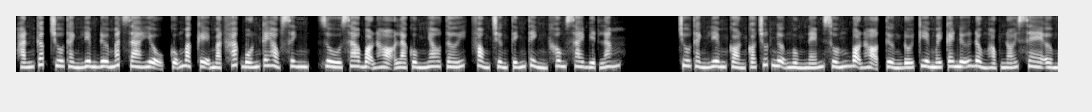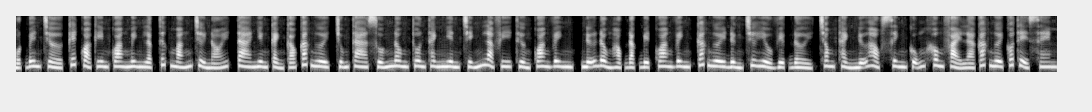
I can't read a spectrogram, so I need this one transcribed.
Hắn cấp Chu Thành Liêm đưa mắt ra hiệu cũng mặc kệ mặt khác bốn cái học sinh, dù sao bọn họ là cùng nhau tới, phòng trường tính tình không sai biệt lắm. Chu Thành Liêm còn có chút ngượng ngùng ném xuống bọn họ tưởng đối kia mấy cái nữ đồng học nói xe ở một bên chờ, kết quả Kim Quang Minh lập tức mắng chửi nói ta nhưng cảnh cáo các ngươi, chúng ta xuống nông thôn thanh niên chính là phi thường Quang Vinh, nữ đồng học đặc biệt Quang Vinh, các ngươi đừng chưa hiểu việc đời, trong thành nữ học sinh cũng không phải là các ngươi có thể xem.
